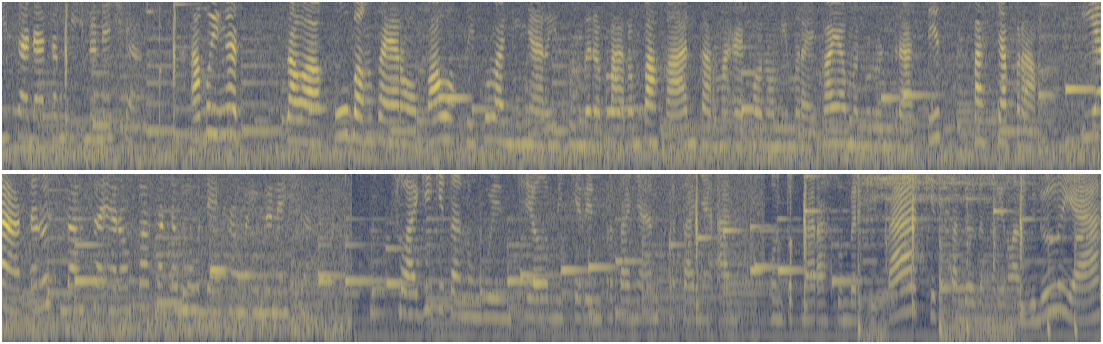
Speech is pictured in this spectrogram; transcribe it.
bisa datang ke Indonesia? aku ingat setahu aku bangsa Eropa waktu itu lagi nyari sumber rempah-rempah kan Karena ekonomi mereka yang menurun drastis pasca perang Iya, terus bangsa Eropa ketemu deh sama Indonesia. Selagi kita nungguin Cil mikirin pertanyaan-pertanyaan untuk narasumber kita. Kita sambil dengerin lagu dulu ya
